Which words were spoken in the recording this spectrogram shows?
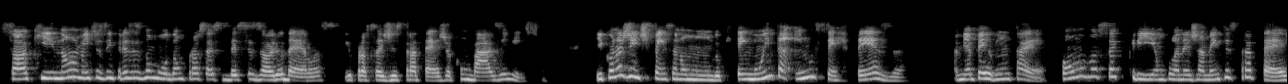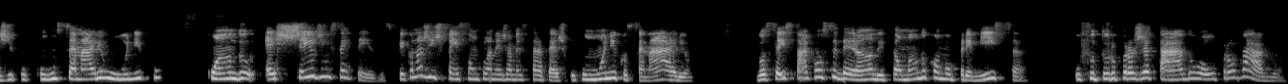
Só que normalmente as empresas não mudam o processo decisório delas e o processo de estratégia com base nisso. E quando a gente pensa num mundo que tem muita incerteza, a minha pergunta é: como você cria um planejamento estratégico com um cenário único quando é cheio de incertezas? Porque quando a gente pensa um planejamento estratégico com um único cenário, você está considerando e tomando como premissa o futuro projetado ou provável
